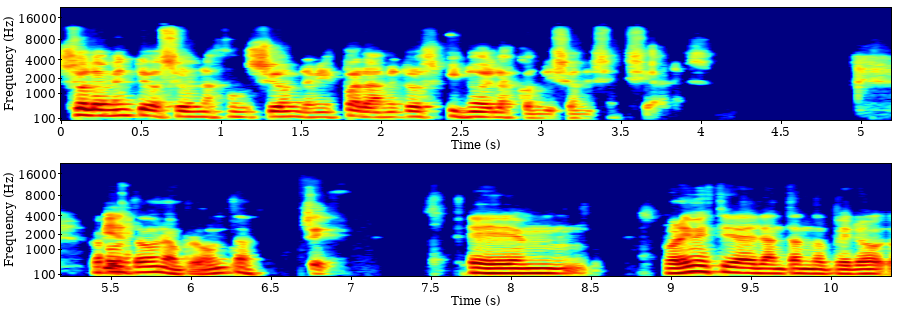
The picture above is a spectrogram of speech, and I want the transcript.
solamente va a ser una función de mis parámetros y no de las condiciones iniciales. ¿Puedo una pregunta? Sí. Em, por ahí me estoy adelantando, pero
